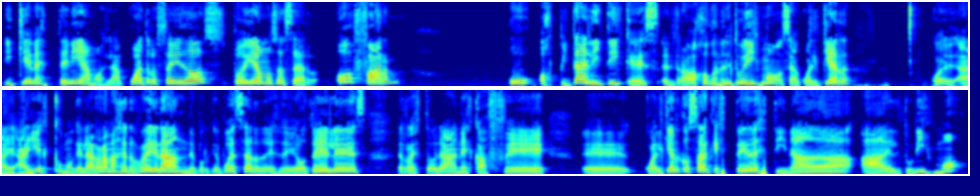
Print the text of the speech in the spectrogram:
y quienes teníamos la 462 podíamos hacer o farm u hospitality, que es el trabajo con el turismo, o sea, cualquier ahí es como que la rama es re grande, porque puede ser desde hoteles, restaurantes, café, eh, cualquier cosa que esté destinada al turismo,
